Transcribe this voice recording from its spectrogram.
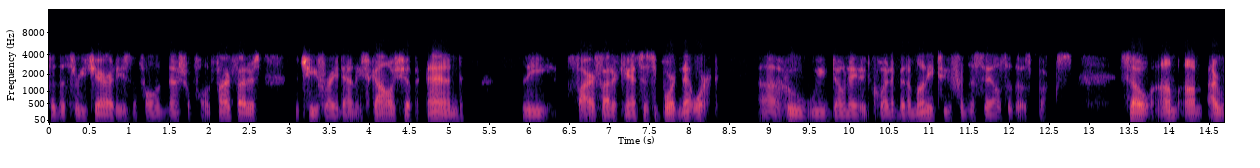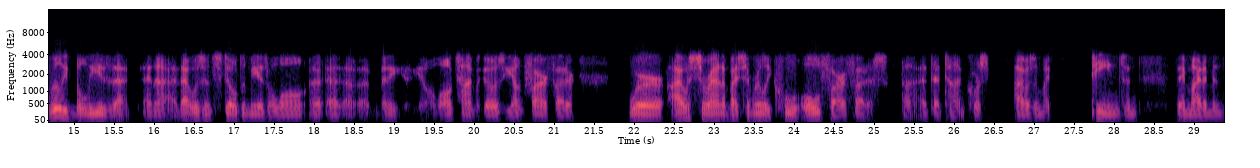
for the three charities the Fallen National Fallen Firefighters, the Chief Ray Downey Scholarship, and the Firefighter Cancer Support Network, uh, who we've donated quite a bit of money to from the sales of those books. So um, um, I really believe that, and I, that was instilled in me as a long, uh, uh, many, you know, a long time ago as a young firefighter, where I was surrounded by some really cool old firefighters uh, at that time. Of course, I was in my teens, and they might have been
